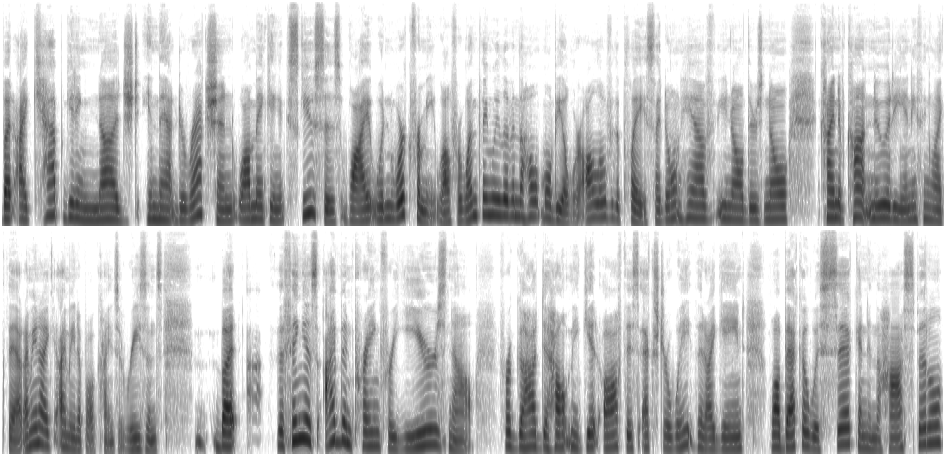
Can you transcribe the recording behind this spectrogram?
But I kept getting nudged in that direction while making excuses why it wouldn't work for me. Well, for one thing, we live in the Hope Mobile. We're all over the place. I don't have, you know, there's no kind of continuity, anything like that. I mean, I, I made up all kinds of reasons. But uh, the thing is, I've been praying for years now for God to help me get off this extra weight that I gained while Becca was sick and in the hospital.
